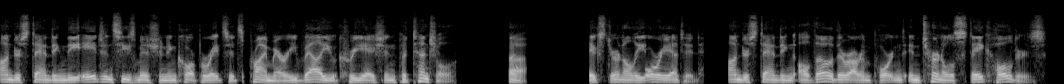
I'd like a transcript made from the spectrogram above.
Understanding the agency's mission incorporates its primary value creation potential. A externally oriented understanding although there are important internal stakeholders,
